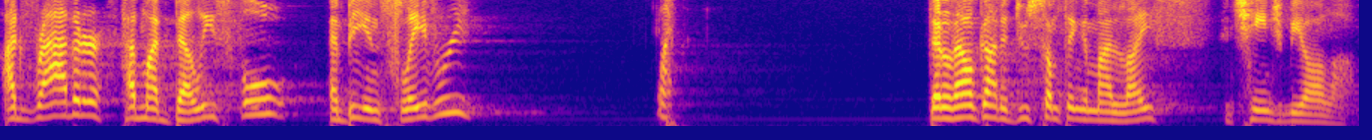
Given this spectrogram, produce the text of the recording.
I'd rather have my bellies full and be in slavery. What? Than allow God to do something in my life and change me all up.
